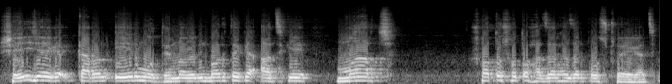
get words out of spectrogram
সেই জায়গায় কারণ এর মধ্যে নভেম্বর থেকে আজকে মার্চ, শত শত হাজার হাজার পোস্ট হয়ে গেছে।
